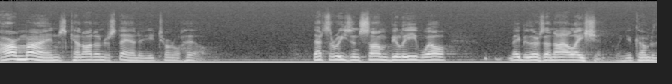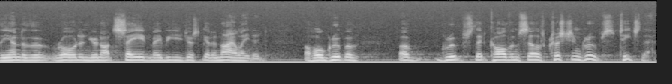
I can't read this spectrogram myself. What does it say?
Our minds cannot understand an eternal hell. That's the reason some believe, well, maybe there's annihilation. When you come to the end of the road and you're not saved, maybe you just get annihilated. A whole group of, of groups that call themselves Christian groups teach that.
